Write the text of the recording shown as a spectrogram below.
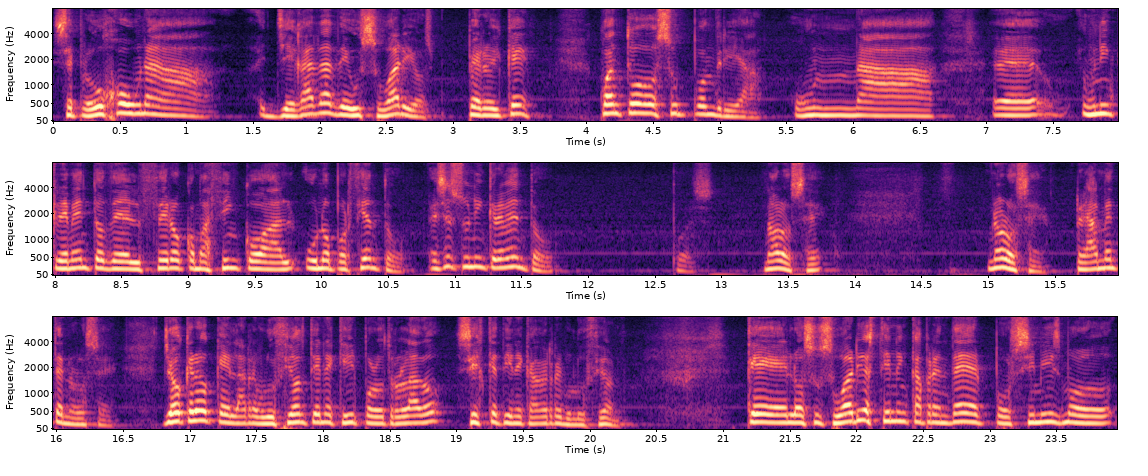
se produjo una llegada de usuarios. ¿Pero y qué? ¿Cuánto supondría? Una, eh, un incremento del 0,5 al 1%. ¿Ese es un incremento? Pues no lo sé. No lo sé. Realmente no lo sé. Yo creo que la revolución tiene que ir por otro lado, si es que tiene que haber revolución. Que los usuarios tienen que aprender por sí mismos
